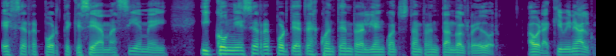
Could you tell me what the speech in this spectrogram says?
ese reporte que se llama CMA y con ese reporte ya te das cuenta en realidad en cuánto están rentando alrededor. Ahora, aquí viene algo.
